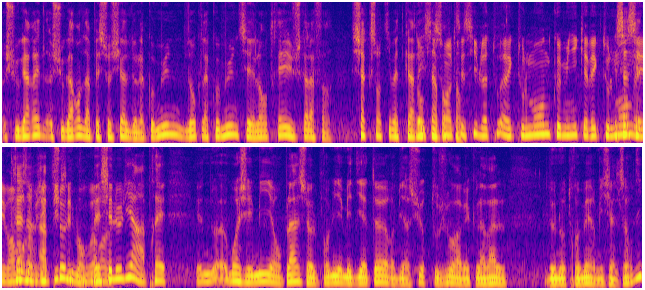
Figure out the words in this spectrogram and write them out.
je suis, garé, je suis garant de la paix sociale de la commune, donc la commune c'est l'entrée jusqu'à la fin. Chaque centimètre carré, c'est important. Ils sont accessibles à tout, avec tout le monde, communiquent avec tout le monde. c'est très absolument. Mais c'est le lien. Après, euh, moi j'ai mis en place le premier médiateur, bien sûr, toujours avec l'aval de notre maire Michel Sordi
